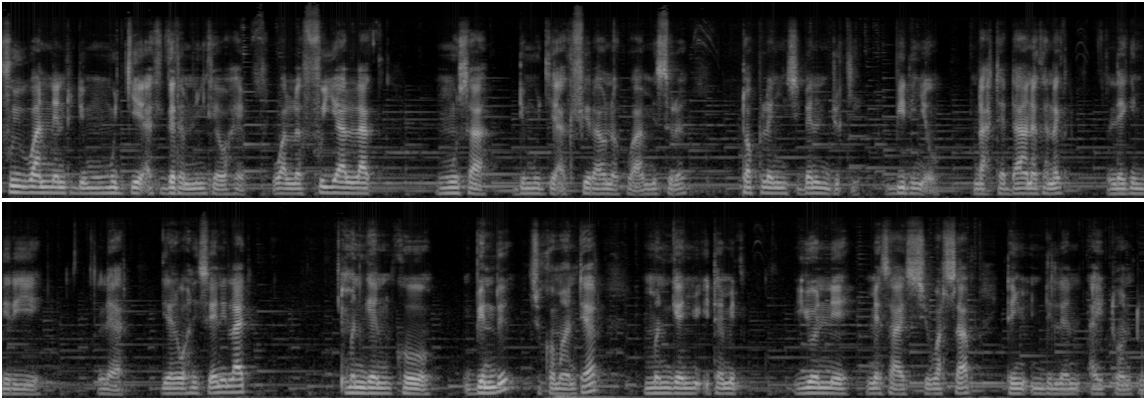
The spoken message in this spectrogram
fuy wànnent di mujjee ak gëtam ni ñu koy waxee wala fu yàlla ak Moussa di mujjee ak Firaw nag waa Misra topp lañu ci beneen jukki bii di ñëw ndaxte daanaka nag léegi mbir yi leer di leen wax ni seeni laaj mën ngeen ko bind ci commentaire mën ngeen ñu itamit yónnee message ci whatsapp te ñu indi leen ay tontu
